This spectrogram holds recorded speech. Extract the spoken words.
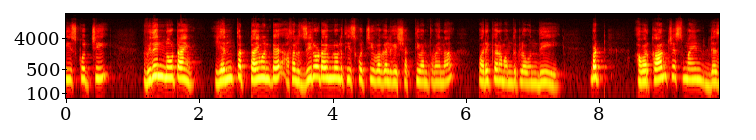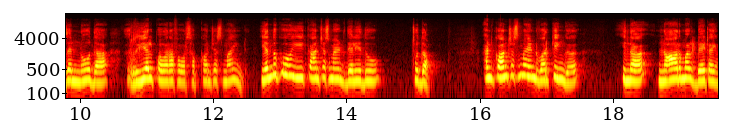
తీసుకొచ్చి విదిన్ నో టైం ఎంత టైం అంటే అసలు జీరో టైంలోనే తీసుకొచ్చి ఇవ్వగలిగే శక్తివంతమైన పరికరం అందుట్లో ఉంది. But our conscious mind doesn't know the real power of our subconscious mind. ఎందుకు ఈ కాన్షియస్ మైండ్ తెలియదు చూద్దాం. And conscious mind working in the normal day time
